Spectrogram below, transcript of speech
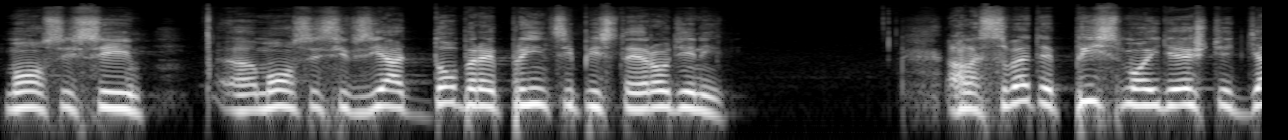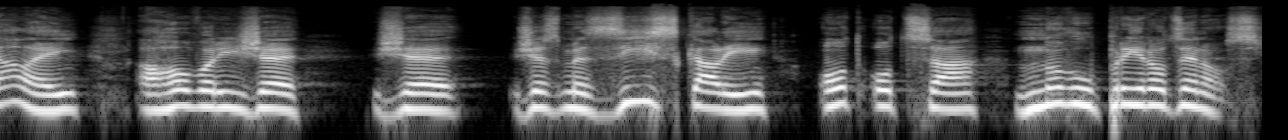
mohol si, si, eh, mohol si, si vziať dobré princípy z tej rodiny. Ale Sveté písmo ide ešte ďalej a hovorí, že, že, že sme získali od Otca novú prírodzenosť.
